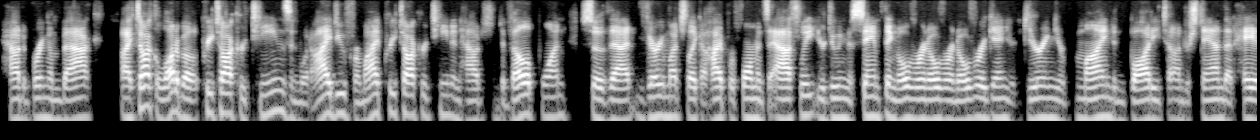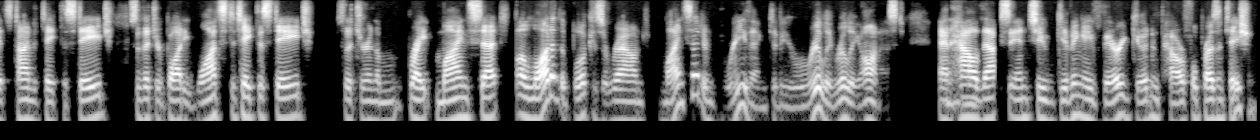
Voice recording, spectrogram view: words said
how to bring them back I talk a lot about pre talk routines and what I do for my pre talk routine and how to develop one so that very much like a high performance athlete, you're doing the same thing over and over and over again. You're gearing your mind and body to understand that, hey, it's time to take the stage so that your body wants to take the stage so that you're in the right mindset. A lot of the book is around mindset and breathing, to be really, really honest, and mm-hmm. how that's into giving a very good and powerful presentation.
